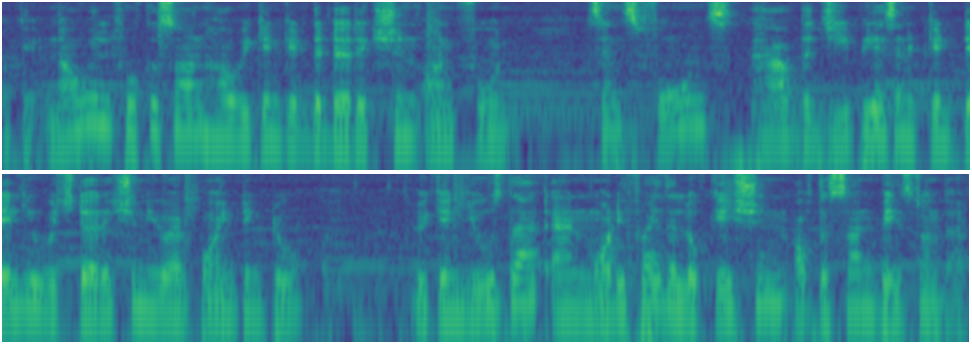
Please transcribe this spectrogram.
Okay, now we'll focus on how we can get the direction on phone. Since phones have the GPS and it can tell you which direction you are pointing to, we can use that and modify the location of the sun based on that.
